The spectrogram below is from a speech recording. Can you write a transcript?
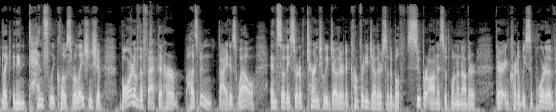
like an intensely close relationship, born of the fact that her husband died as well, and so they sort of turn to each other to comfort each other. So they're both super honest with one another. They're incredibly supportive,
